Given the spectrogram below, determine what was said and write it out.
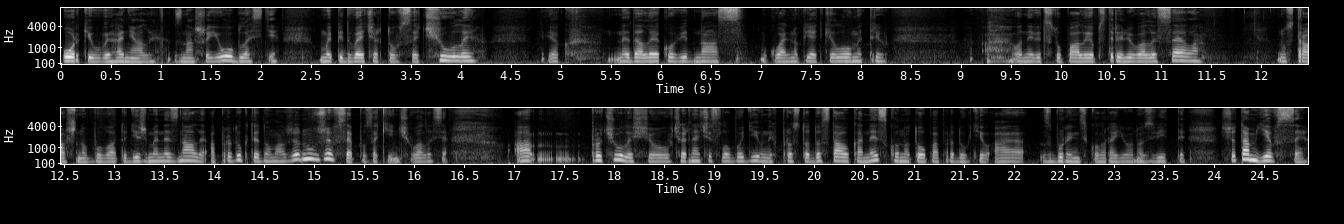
орків виганяли з нашої області. Ми під вечір то все чули, як недалеко від нас, буквально 5 кілометрів. Вони відступали і обстрілювали села. Ну, страшно було, тоді ж ми не знали, а продукти вдома вже, ну, вже все позакінчувалося. А прочули, що в Чернечій Слободі в них просто доставка не з Конотопа продуктів, а з Буринського району звідти, що там є все.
